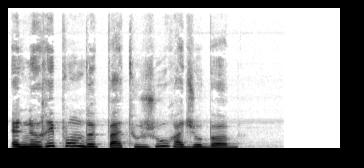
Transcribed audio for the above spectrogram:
Elles ne répondent pas toujours à Joe Bob.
